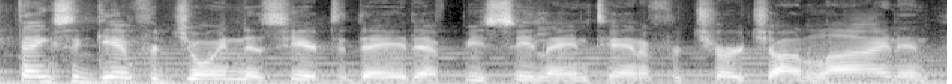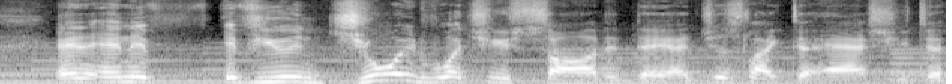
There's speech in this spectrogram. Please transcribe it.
Hey, thanks again for joining us here today at FBC Lantana for Church Online. And, and, and if, if you enjoyed what you saw today, I'd just like to ask you to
